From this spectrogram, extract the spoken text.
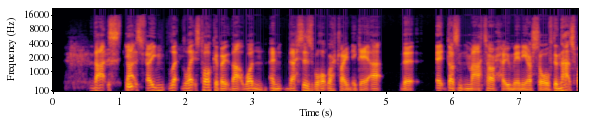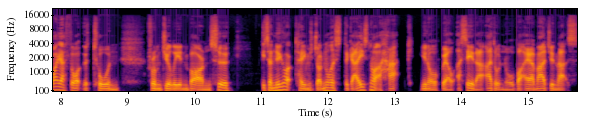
that's that's fine. Let, let's talk about that one, and this is what we're trying to get at. That it doesn't matter how many are solved. And that's why I thought the tone from Julian Barnes, who he's a New York Times journalist. The guy's not a hack, you know. Well, I say that, I don't know, but I imagine that's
